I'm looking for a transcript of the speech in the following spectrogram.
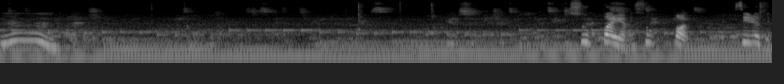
hmm. Super yummy super seriously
